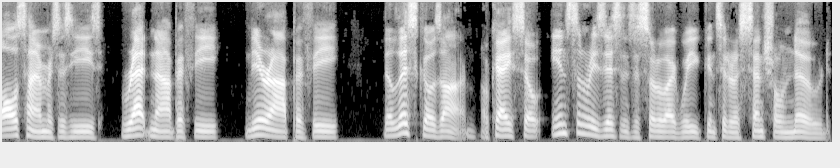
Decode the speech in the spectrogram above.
Alzheimer's disease, retinopathy, neuropathy. The list goes on. Okay. So insulin resistance is sort of like what you consider a central node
